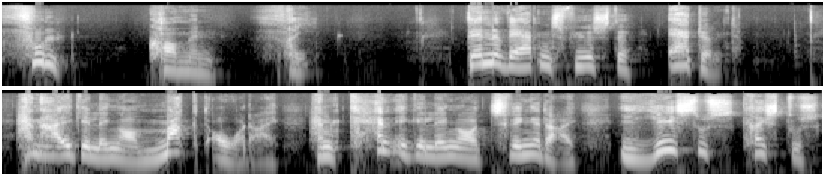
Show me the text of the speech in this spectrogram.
fuldkommen fri. Denne verdens fyrste er dømt. Han har ikke længere magt over dig. Han kan ikke længere tvinge dig. I Jesus Kristus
